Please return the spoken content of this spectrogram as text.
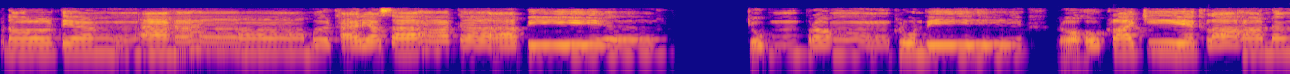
ផ្ដល់ទាំងអាហារមើលថែរក្សាការពារ ជុំប្រងខ្លួនវា រហូតខ្លាយជាខ្លានឹង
